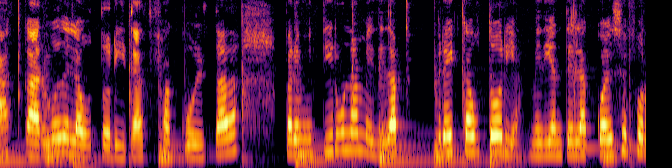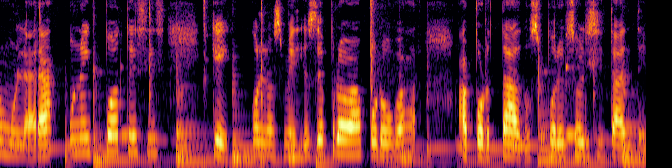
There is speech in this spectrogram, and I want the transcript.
a cargo de la autoridad facultada para emitir una medida precautoria mediante la cual se formulará una hipótesis que, con los medios de prueba, aportados por el solicitante,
